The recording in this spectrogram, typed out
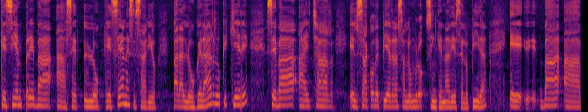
que siempre va a hacer lo que sea necesario para lograr lo que quiere, se va a echar el saco de piedras al hombro sin que nadie se lo pida, eh, va a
